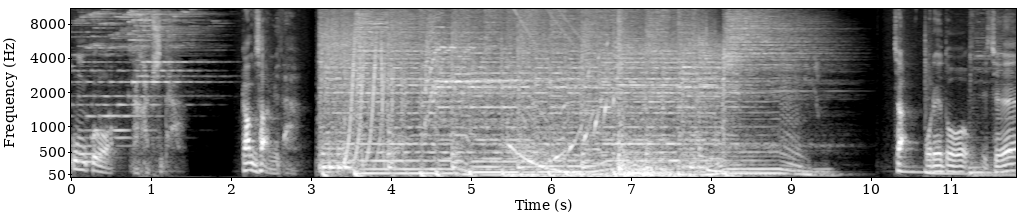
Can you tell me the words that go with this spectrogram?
꿈꾸어 나갑시다. 감사합니다. 자, 올해도 이제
